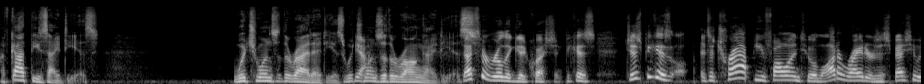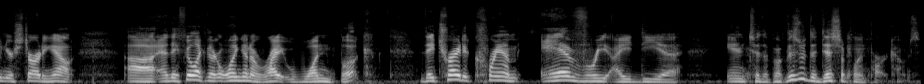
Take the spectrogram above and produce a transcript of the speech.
I've got these ideas. Which ones are the right ideas? Which Yeah. ones are the wrong ideas? That's a really good question because just because it's a trap you fall into, a lot of writers, especially when you're starting out, uh, and they feel like they're only going to write one book, they try to cram every idea into the book. This is where the discipline part comes.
